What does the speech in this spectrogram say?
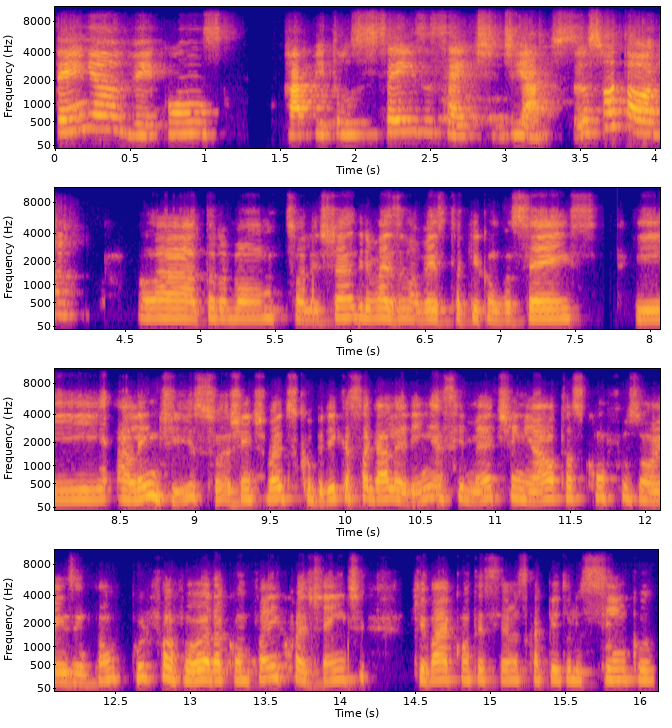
tem a ver com os capítulos 6 e 7 de Atos. Eu sou a Tog. Olá, tudo bom? Sou Alexandre, mais uma vez estou aqui com vocês. E, além disso, a gente vai descobrir que essa galerinha se mete em altas confusões. Então, por favor, acompanhe com a gente o que vai acontecer nos capítulos 5,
